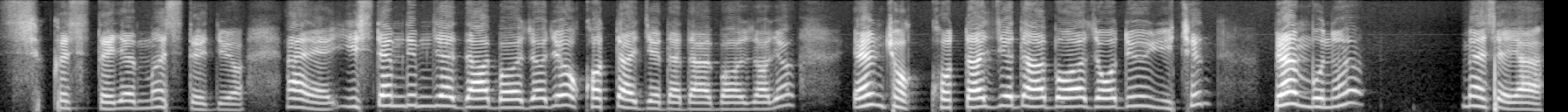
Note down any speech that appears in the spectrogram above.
sıkıştırılmıştır diyor. Yani istemdimce daha bozuluyor, kodlayıcı da daha bozuluyor. en çok kodlayıcı da boğaz olduğu için ben bunu mesela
